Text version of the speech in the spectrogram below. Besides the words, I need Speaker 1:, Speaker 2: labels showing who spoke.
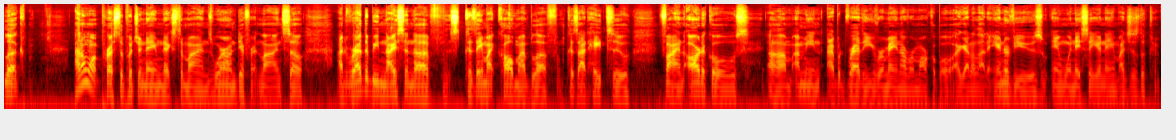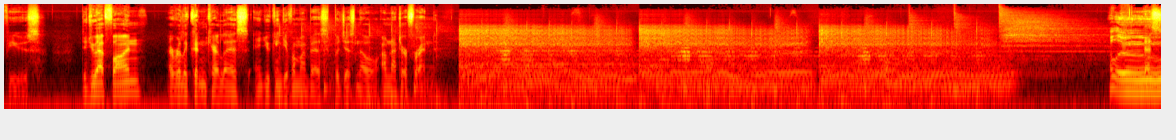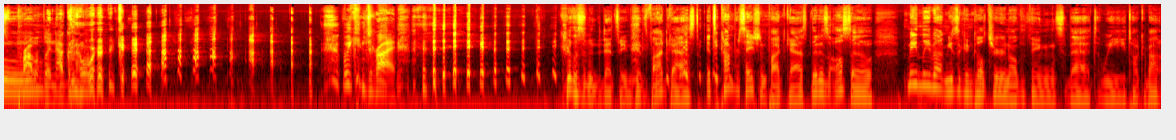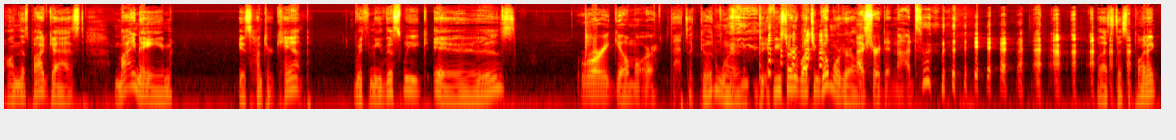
Speaker 1: look, I don't want press to put your name next to mine. We're on different lines, so I'd rather be nice enough because they might call my bluff. Because I'd hate to find articles. Um, I mean, I would rather you remain unremarkable. I got a lot of interviews, and when they say your name, I just look confused. Did you have fun? I really couldn't care less, and you can give them my best, but just know I'm not your friend.
Speaker 2: Hello.
Speaker 1: That's probably not gonna work. we can try.
Speaker 2: You're listening to Dead Scene Kids podcast. It's a conversation podcast that is also mainly about music and culture and all the things that we talk about on this podcast. My name is Hunter Camp. With me this week is
Speaker 1: Rory Gilmore.
Speaker 2: that's a good one. Have you started watching Gilmore Girls?
Speaker 1: I sure did not.
Speaker 2: Well, that's disappointing.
